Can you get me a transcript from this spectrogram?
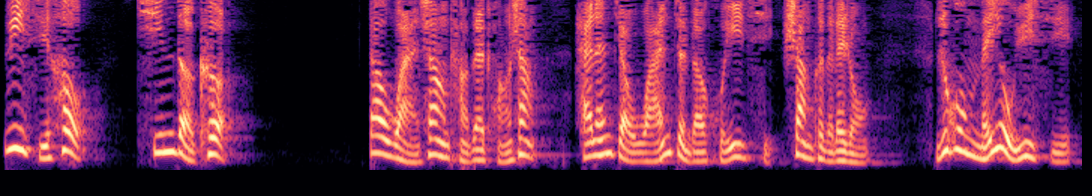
预习后听的课，到晚上躺在床上还能较完整的回忆起上课的内容。如果没有预习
